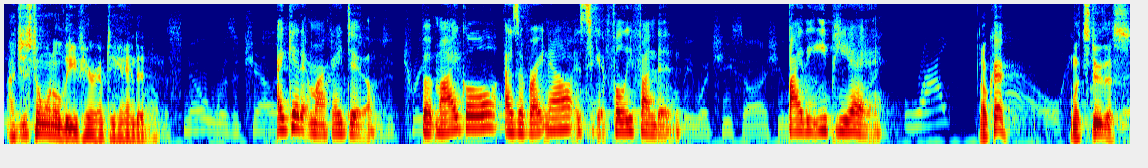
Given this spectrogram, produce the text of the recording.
I just don't want to leave here empty handed. I get it, Mark, I do. But my goal, as of right now, is to get fully funded by the EPA. Okay, let's do this.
